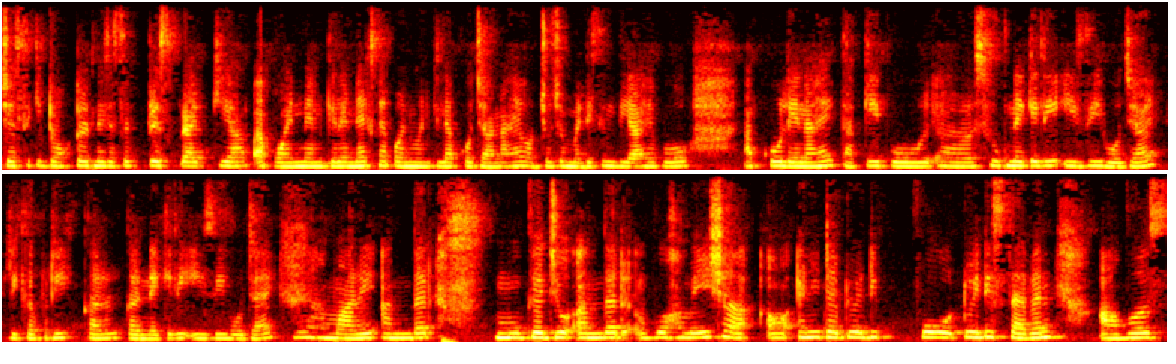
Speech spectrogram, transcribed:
जैसे कि डॉक्टर ने जैसे प्रिस्क्राइब किया अपॉइंटमेंट के लिए नेक्स्ट अपॉइंटमेंट के लिए आपको जाना है और जो जो मेडिसिन दिया है वो आपको लेना है ताकि वो सूखने के लिए इजी हो जाए रिकवरी कर, करने के लिए इजी हो जाए। हमारे अंदर, मुँह के जो अंदर, वो हमेशा any time twenty four twenty seven hours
